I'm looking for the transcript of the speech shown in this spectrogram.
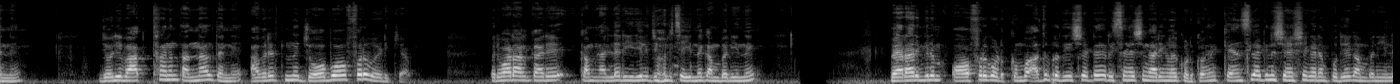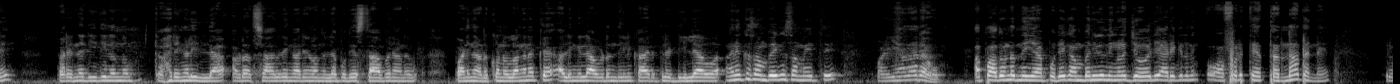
തന്നെ ജോലി വാഗ്ദാനം തന്നാൽ തന്നെ അവരുടെ നിന്ന് ജോബ് ഓഫർ മേടിക്കാം. ഒരുപാട് ആൾക്കാർ നല്ല രീതിയിൽ ജോലി ചെയ്യുന്ന കമ്പനിയിൽ നിന്ന് വേറെ ആരെങ്കിലും ഓഫർ കൊടുക്കുമ്പോൾ അത് പ്രതീക്ഷിച്ചിട്ട് റിസർവേഷൻ കാര്യങ്ങളൊക്കെ കൊടുക്കും. ആക്കിയതിന് ശേഷം കാര്യം പുതിയ കമ്പനിയിൽ പറയുന്ന രീതിയിലൊന്നും കാര്യങ്ങളില്ല. അവിടെ സാലറിയും കാര്യങ്ങളൊന്നും ഇല്ല. പുതിയ സ്ഥാപനമാണ് പണി നടക്കണുള്ളൂ അങ്ങനെയൊക്കെ അല്ലെങ്കിൽ അവിടെ എന്തെങ്കിലും കാര്യത്തിൽ ഡിലേ ആവുക. അങ്ങനെയൊക്കെ സംഭവിക്കുന്ന സമയത്ത് വഴിയാധാരാവും അപ്പോൾ അതുകൊണ്ട് എന്ത് ചെയ്യുക പുതിയ കമ്പനിയിൽ നിങ്ങൾ ജോലി ആരെങ്കിലും ഓഫർ തന്നാൽ തന്നെ ഒരു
